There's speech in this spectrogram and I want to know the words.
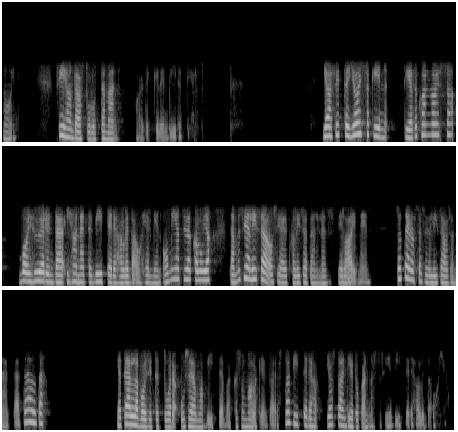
Noin. Siihen on taas tullut tämän artikkelin viitetiedot. Ja sitten joissakin Tietokannoissa voi hyödyntää ihan näiden viitteiden hallintaohjelmien omia työkaluja, tämmöisiä lisäosia, jotka lisätään yleensä selaimeen. Soterossa se lisäosa näyttää tältä. Ja tällä voi sitten tuoda useamman viitteen vaikka samalla kertaa jostain, jostain tietokannasta siihen viitteiden hallintaohjelmaan.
